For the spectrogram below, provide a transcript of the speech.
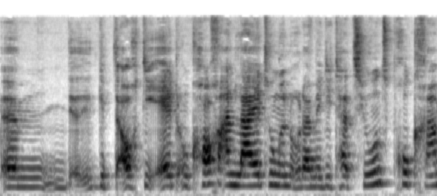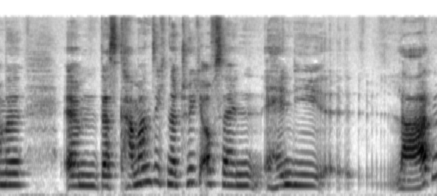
ähm, gibt auch Diät- und Kochanleitungen oder Meditationsprogramme. Ähm, das kann man sich natürlich auf sein Handy laden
